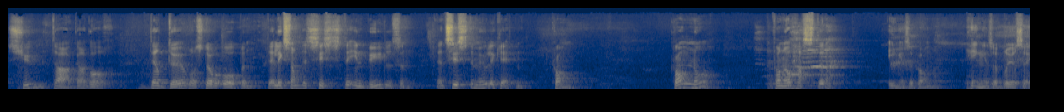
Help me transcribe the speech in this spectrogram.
Sju dager går. Der døra står åpen. Det er liksom den siste innbydelsen, den siste muligheten. Kom. Kom nå, for nå haster det. Ingen som kommer. Ingen som bryr seg.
